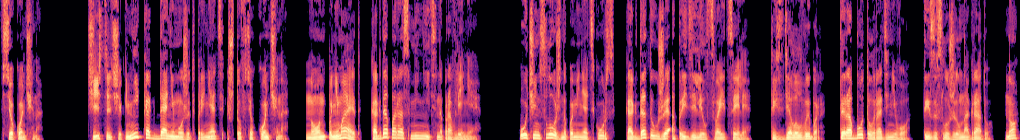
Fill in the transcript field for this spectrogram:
Все кончено. Чистильщик никогда не может принять, что все кончено. Но он понимает, когда пора сменить направление. Очень сложно поменять курс, когда ты уже определил свои цели. Ты сделал выбор, ты работал ради него, ты заслужил награду. Но,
